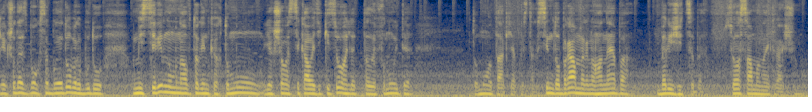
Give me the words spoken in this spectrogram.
якщо дасть Бог все буде добре, буду в місті рівному на авторинках. Тому, якщо вас цікавить якийсь огляд, телефонуйте. Тому отак якось так. Всім добра, мирного неба, бережіть себе. Всього самого найкращого.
